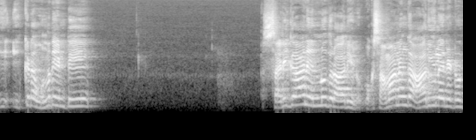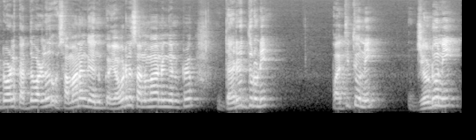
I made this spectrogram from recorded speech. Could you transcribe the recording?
ఇక్కడ ఉన్నదేంటి? సరిగా ఎన్నుదురు ఆర్యులు. ఒక సమానంగా ఆర్యులైనటువంటి వాళ్ళు పెద్దవాళ్ళు సమానంగా ఎన్నుకో ఎవరిని సమానంగా ఎన్నుకో దరిద్రుని పతితుని జడుని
